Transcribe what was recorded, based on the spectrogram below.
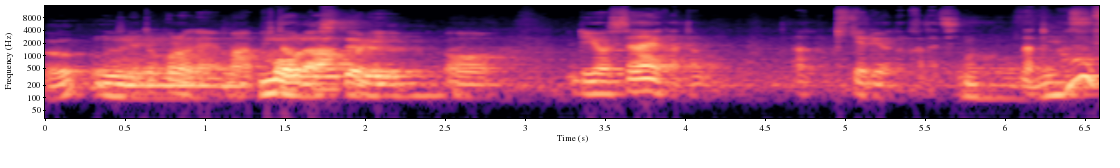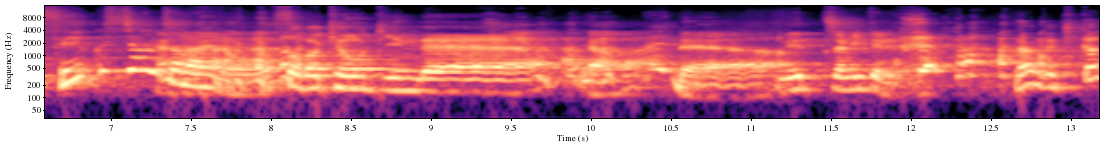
うんというところで、まあ、ピ網トパアプリを利用してない方もあ聞けるような形になって日ます。本成功しちゃうんじゃないの？その胸筋で。やばいね。めっちゃ見てる。なんか企画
